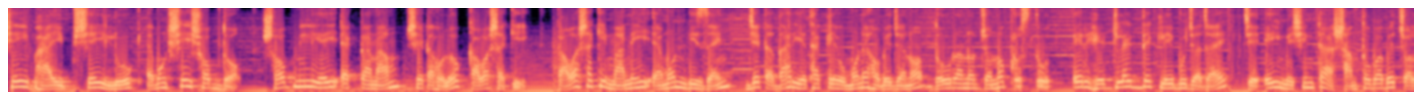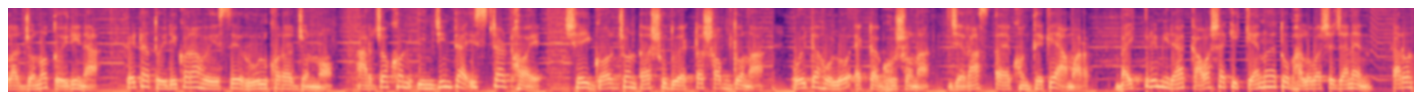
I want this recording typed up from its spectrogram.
সেই ভাইব সেই লুক এবং সেই শব্দ, সব মিলিয়েই একটা নাম, সেটা হলো কাওয়াসাকি। কাওয়াসাকি মানেই এমন ডিজাইন যেটা দাঁড়িয়ে থাকলেও মনে হবে যেন দৌড়ানোর জন্য প্রস্তুত। এর হেডলাইট দেখলেই বোঝা যায় যে এই মেশিনটা শান্তভাবে চলার জন্য তৈরি না। এটা তৈরি করা হয়েছে রুল করার জন্য। আর যখন ইঞ্জিনটা স্টার্ট হয়, সেই গর্জনটা শুধু একটা শব্দ না, ওইটা হলো একটা ঘোষণা যে রাস্তা এখন থেকে আমার। বাইক প্রেমীরা কাওয়াসাকি কেন এত ভালোবাসে জানেন? কারণ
